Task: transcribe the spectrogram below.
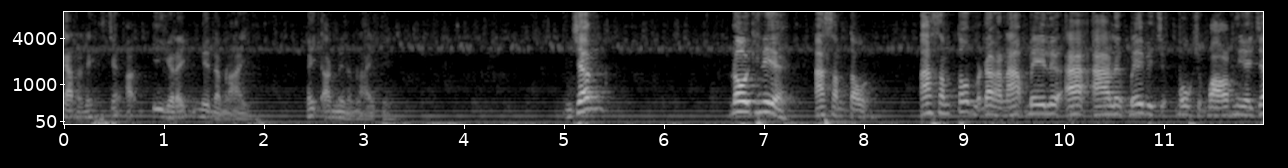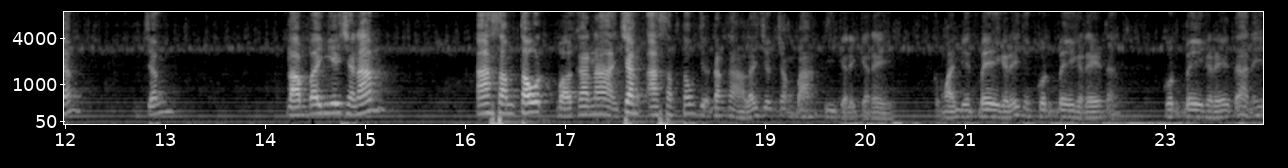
កាត់អានេះអញ្ចឹងឲ្យ y ក្រេមានតម្លៃ x អត់មានតម្លៃទេអញ្ចឹងដូចគ្នាអាសំតូនអាសំតូនមិនដឹងអាណា b លើ a a លើ b វាបូកច្បល់គ្នាអញ្ចឹងអញ្ចឹងដើម្បីងាយឆ្នាំអាសំតូតបើកាលណាអញ្ចឹងអាសំតូតយើងដឹងថាឥឡូវយើងចង់បាន e ការ៉េការ៉េកុំឲ្យមាន b ការ៉េយើងគុណ b ការ៉េទៅ គុណ b ការ៉េទៅអានេះ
